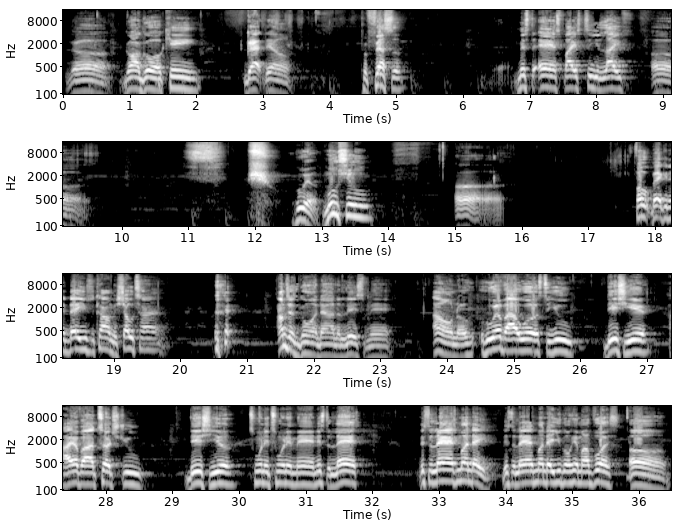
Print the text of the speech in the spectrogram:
the uh, Gargoyle King, goddamn professor, Mr. Add Spice to your life. Uh, who else? Mushu. Uh, folk back in the day used to call me Showtime. I'm just going down the list, man. I don't know. Whoever I was to you this year, however I touched you this year, 2020, man, this the last, this the last Monday. This the last Monday you gonna hear my voice. Um,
